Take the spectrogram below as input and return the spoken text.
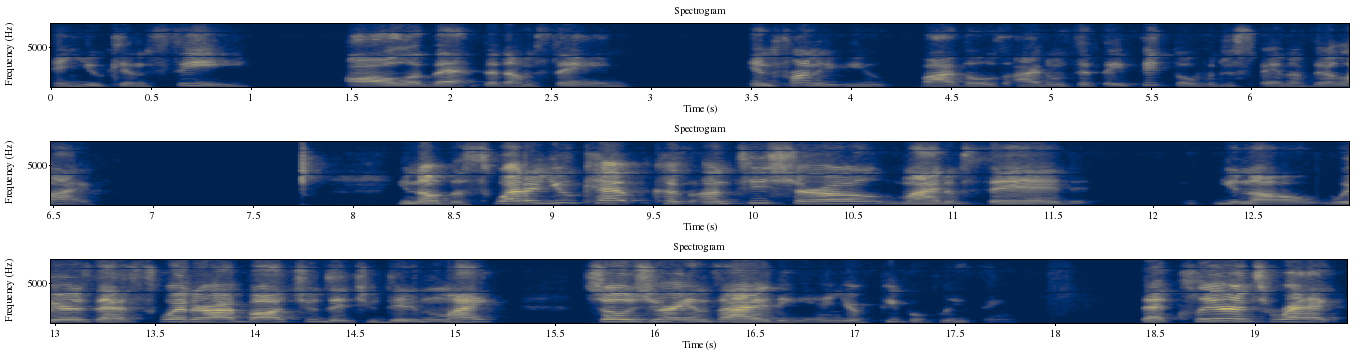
and you can see all of that that I'm saying in front of you by those items that they picked over the span of their life. You know, the sweater you kept because Auntie Cheryl might have said, you know, where's that sweater I bought you that you didn't like? shows your anxiety and your people pleasing. That clearance rack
